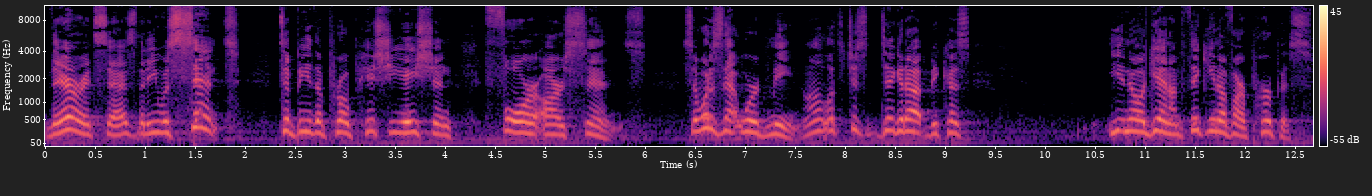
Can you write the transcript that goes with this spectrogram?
There it says that he was sent to be the propitiation for our sins. So, what does that word mean? Well, let's just dig it up because, you know, again, I'm thinking of our purpose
